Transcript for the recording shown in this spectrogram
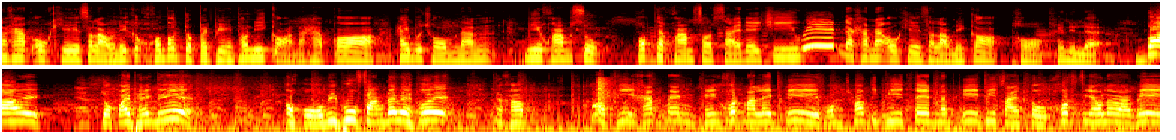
นะครับโอเคสำหรับวันนี้ก็คงต้องจบไปเพียงเท่านี้ก่อนนะครับ ก็ให้ผู้ชมนั้นมีความสุขพบแต่ความสดใสในชีวิตนะครับนะโอเคสำหรับวันนี้ก็พอแค่นี้แหละบายจบไปเพลงนี้ โอ้โห มีผู้ฟังด้วยเว้ยเฮ้ยนะครับโอ้พี่ครับแม่งเพลงโคตรมาเลยพี่ ผมชอบที่พี่เต้นนะพี่พี่สายตูดโคตรเฟี้ยวเลยว่ะพี่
